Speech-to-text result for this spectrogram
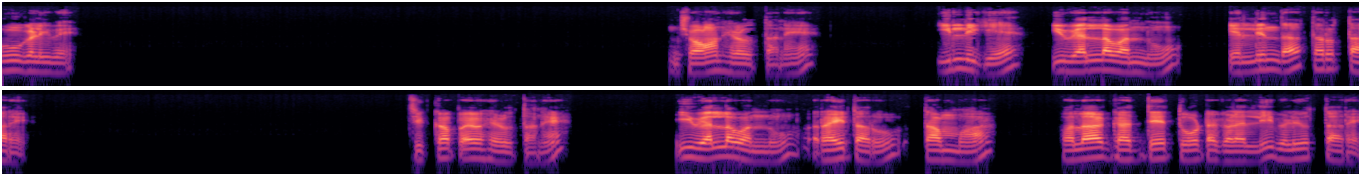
ಹೂಗಳಿವೆ. ಜಾನ್ ಹೇಳುತ್ತಾನೆ, ಇಲ್ಲಿಗೆ ಇವೆಲ್ಲವನ್ನು ಎಲ್ಲಿಂದ ತರುತ್ತಾರೆ? ಚಿಕ್ಕಪ್ಪ ಹೇಳುತ್ತಾನೆ, ಇವೆಲ್ಲವನ್ನು ರೈತರು ತಮ್ಮ ಹೊಲ ಗದ್ದೆ ತೋಟಗಳಲ್ಲಿ ಬೆಳೆಯುತ್ತಾರೆ.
